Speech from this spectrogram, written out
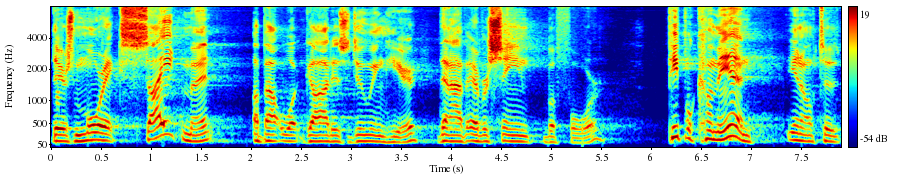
There's more excitement about what God is doing here than I've ever seen before. People come in, you know, to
